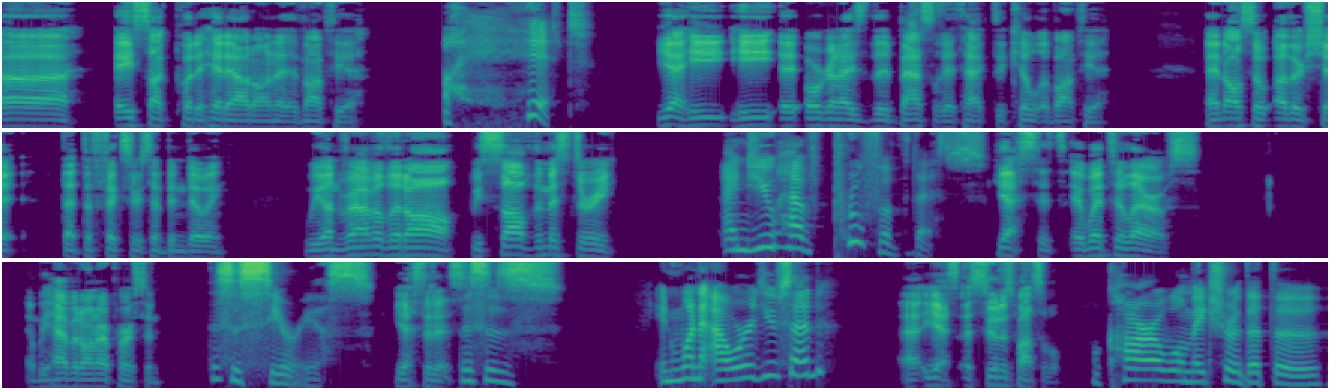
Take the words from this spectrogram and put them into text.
Uh, Asok put a hit out on Avanthia. A hit. Yeah, he he uh, organized the basilisk attack to kill Avanthia, and also other shit that the fixers have been doing. We unraveled it all. We solved the mystery. And you have proof of this. Yes, it's, it went to Laros, and we have it on our person. This is serious. Yes, it is. This is in one hour. You said. Uh, yes, as soon as possible. Well, Kara will make sure that the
